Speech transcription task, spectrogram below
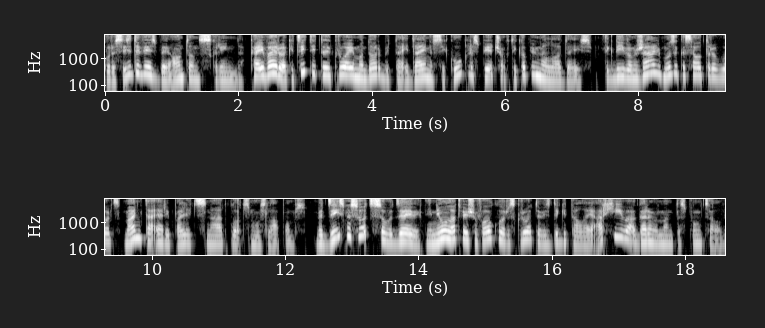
kuras izdevies bija Antons Skrinda. Kā jau vairāki citi to krojuma darbi, tā ir Dainas Kūkļas piečok tika pie melodijas. Tik divam žēl, muzikas autora vārds man tā arī palicis neatklāts noslēpums. Bet dzīsme soca savu dzēvi, ja ņūl latviešu folkloras krotavis digitālajā arhīvā garamantas.lv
